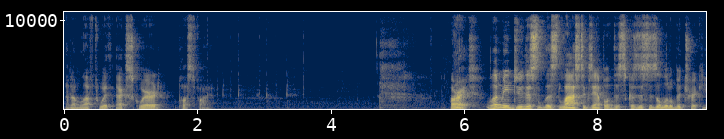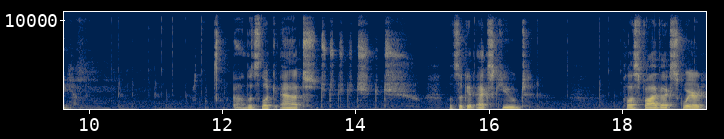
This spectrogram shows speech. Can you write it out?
And I'm left with x squared plus 5. All right, let me do this, this last example of this because this is a little bit tricky. Uh, let's look at let's look at x cubed plus 5x squared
